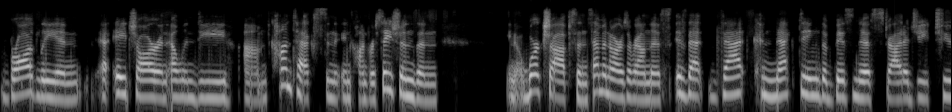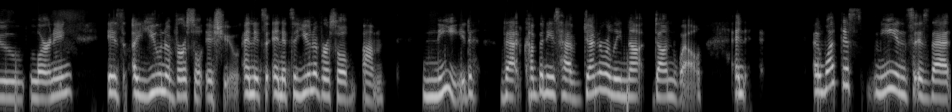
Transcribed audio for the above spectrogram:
broadly in HR and L and D um, contexts, in, in conversations and you know workshops and seminars around this, is that that connecting the business strategy to learning is a universal issue, and it's and it's a universal um, need that companies have generally not done well. And and what this means is that,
